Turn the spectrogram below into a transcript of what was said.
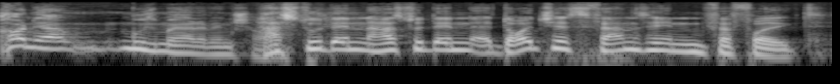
Kann ja, muss man ja ein wenig schauen. Hast du denn, hast du denn äh, deutsches Fernsehen verfolgt?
